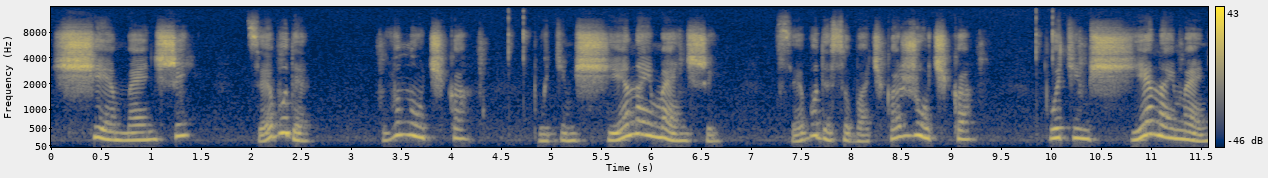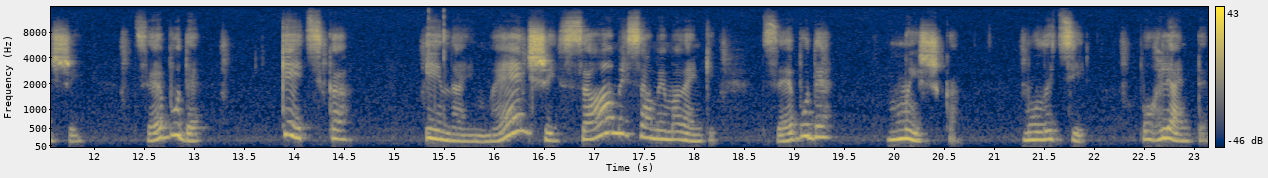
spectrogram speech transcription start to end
ще менший це буде внучка. Потім ще найменший це буде собачка жучка. Потім ще найменший це буде кицька. І найменший, самий-самий маленький, це буде мишка. Молодці. Погляньте,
